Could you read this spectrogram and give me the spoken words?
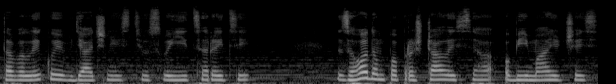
та великою вдячністю своїй цариці. Згодом попрощалися, обіймаючись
